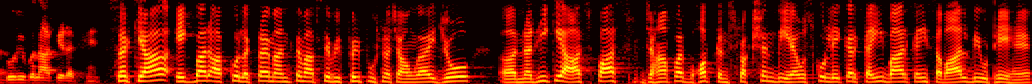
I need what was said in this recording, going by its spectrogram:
दूरी बना के रखें। सर, क्या एक बार आपको लगता है मैं अंत में आपसे फिर पूछना चाहूँगा, जो नदी के आसपास जहाँ पर बहुत कंस्ट्रक्शन भी है, उसको लेकर कई बार कई सवाल भी उठे हैं।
